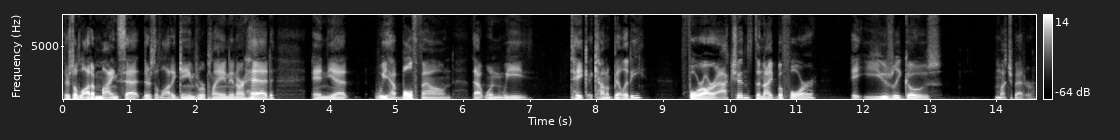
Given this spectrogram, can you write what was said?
There's a lot of mindset. There's a lot of games we're playing in our head, and yet we have both found that when we take accountability for our actions the night before, it usually goes much better.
